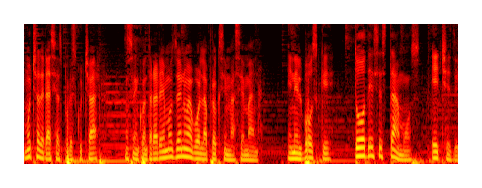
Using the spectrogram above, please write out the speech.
Muchas gracias por escuchar. Nos encontraremos de nuevo la próxima semana. En el bosque, todos estamos hechos de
